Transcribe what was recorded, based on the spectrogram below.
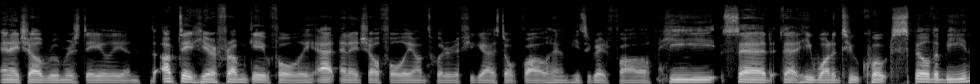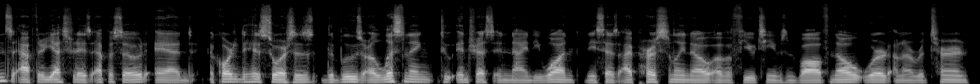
NHL Rumors Daily. And the update here from Gabe Foley at NHL Foley on Twitter. If you guys don't follow him, he's a great follow. He said that he wanted to, quote, spill the beans after yesterday's episode. And according to his sources, the Blues are listening to interest in 91. And he says, I personally know of a few teams involved. No word on a return,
